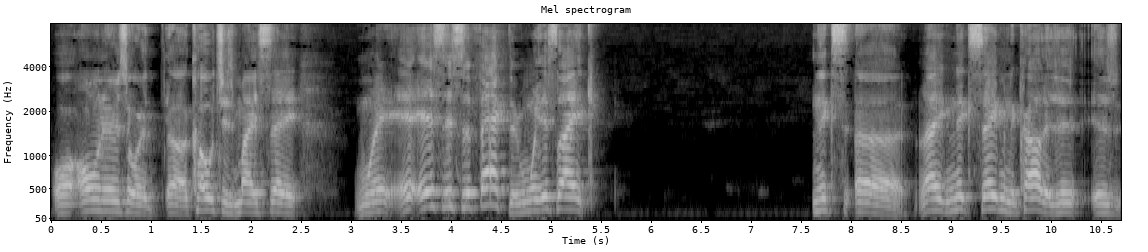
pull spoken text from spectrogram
or owners or uh, coaches might say when it's it's a factor when it's like Nick uh like Nick Saban in college is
